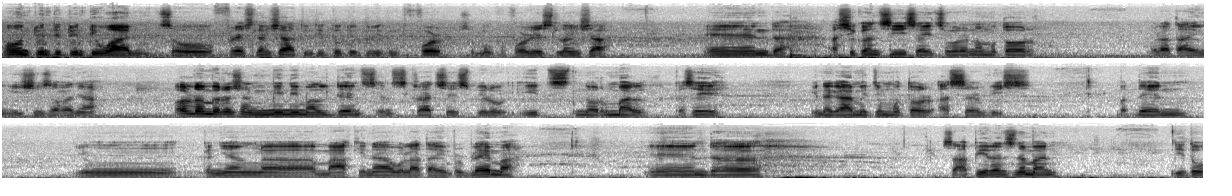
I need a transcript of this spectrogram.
on 2021 so fresh lang siya 22 23 24 so magpo 4 years lang siya and uh, as you can see sa itsura ng motor wala tayong issue sa kanya. Although meron siyang minimal dents and scratches pero it's normal kasi ginagamit yung motor as service. But then yung kanyang uh, makina wala tayong problema. And uh, sa appearance naman dito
